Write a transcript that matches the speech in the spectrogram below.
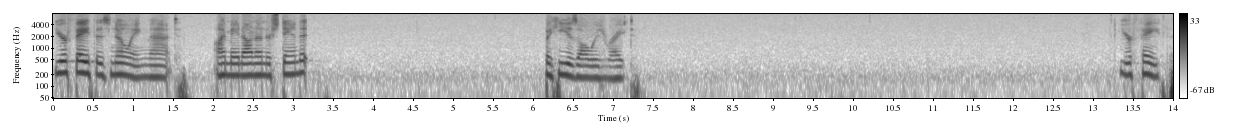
Your faith is knowing that I may not understand it, but he is always right. Your faith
